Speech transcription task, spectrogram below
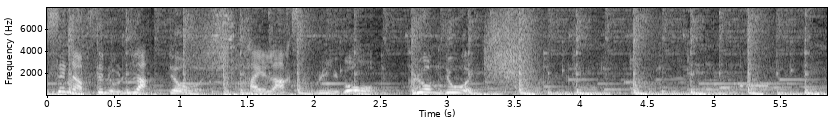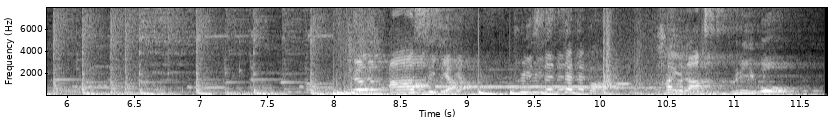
สนับสนุนหลักโดย Hilux Revo ร่วมด้วย The ASEAN Presented by Hilux Revo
